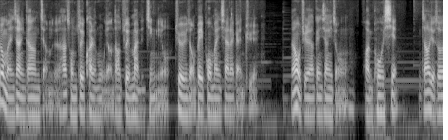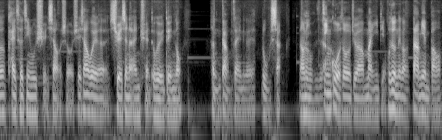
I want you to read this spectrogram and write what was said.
就蛮像你刚刚讲的，它从最快的母羊到最慢的金牛，就有一种被迫慢下的感觉。然后我觉得它更像一种缓坡线。你知道，有时候开车进入学校的时候，学校为了学生的安全，都会有一堆那种横杠在那个路上。然后你经过的时候就要慢一点，或者那个大面包、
